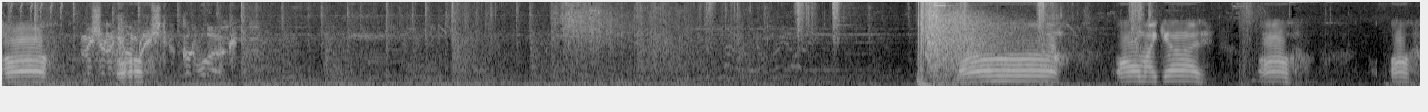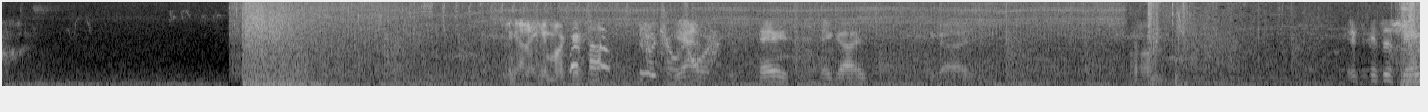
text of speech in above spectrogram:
Oh, Mission Oh. accomplished. Good work. oh, oh my god. Oh, oh. I got a hit marker. Yeah. Hey, hey guys. Hey guys. Um, it's, it's a shame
